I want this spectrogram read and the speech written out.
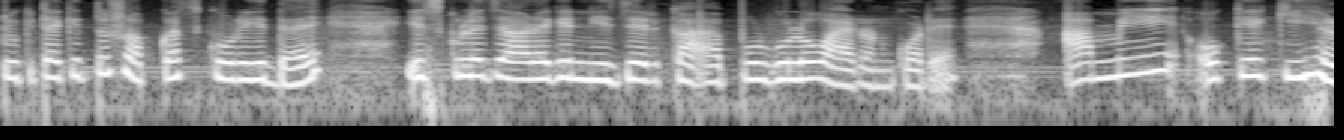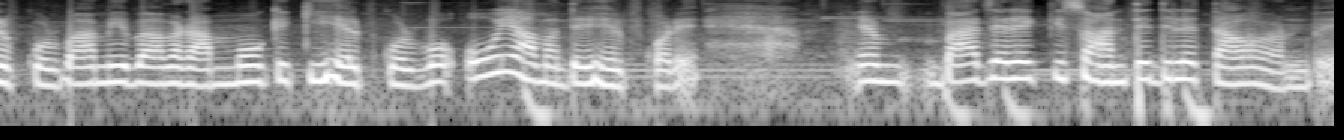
টুকিটাকি তো সব কাজ করেই দেয়। স্কুলে যাওয়ার আগে নিজের কাপড়গুলোও আয়রন করে। আমি ওকে কি হেল্প করব? আমি বা আমার আম্মু ওকে কী হেল্প করব? ওই আমাদের হেল্প করে। বাজারে কিছু আনতে দিলে তাও আনবে।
